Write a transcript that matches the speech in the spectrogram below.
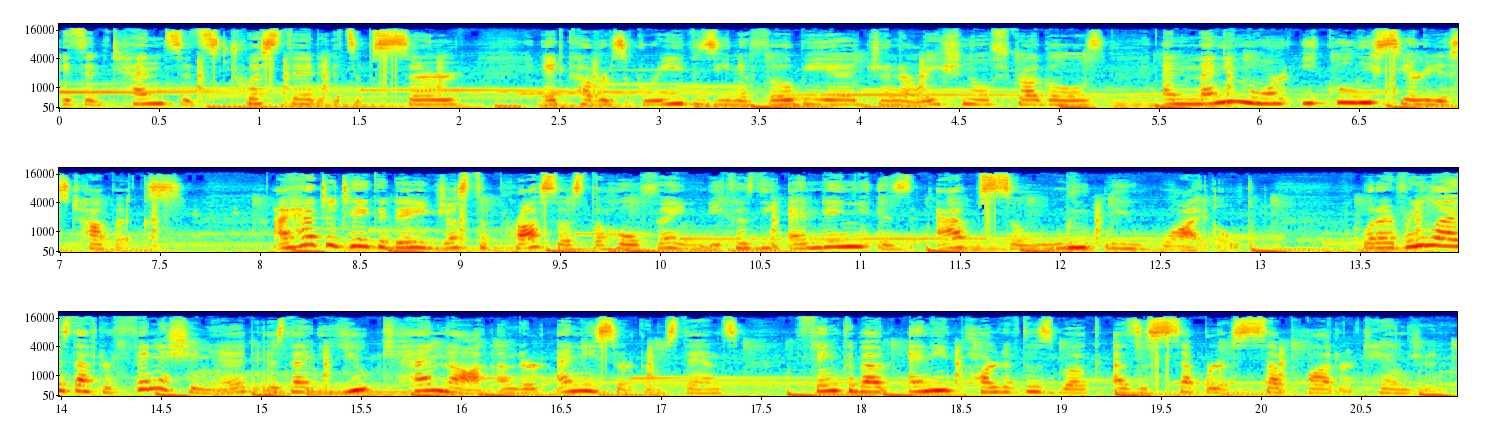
It's intense, it's twisted, it's absurd, it covers grief, xenophobia, generational struggles, and many more equally serious topics. I had to take a day just to process the whole thing because the ending is absolutely wild. What I've realized after finishing it is that you cannot, under any circumstance, think about any part of this book as a separate subplot or tangent.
